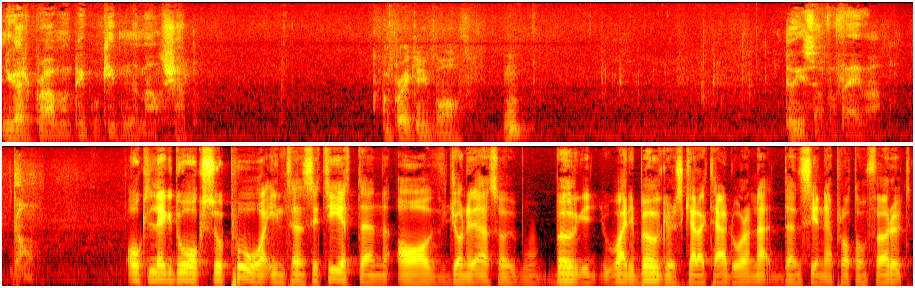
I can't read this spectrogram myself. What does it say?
You got a problem with people keeping their mouths shut. I'm breaking your balls. Do yourself a favor. Don't. Och lägg då också på intensiteten av Johnny, alltså Bul Whitey Bulgers karaktär då, den scenen jag pratade om förut.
